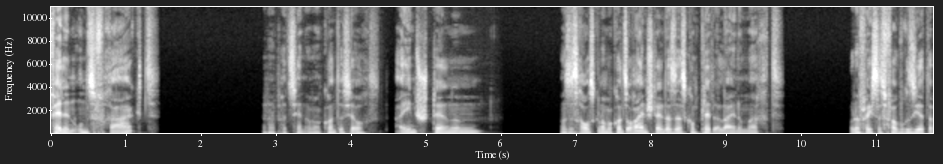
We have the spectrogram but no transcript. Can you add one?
Fällen uns fragt, Patient, aber man konnte es ja auch einstellen, man ist es rausgenommen, man konnte es auch einstellen, dass er das komplett alleine macht. Oder vielleicht ist das favorisierter,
